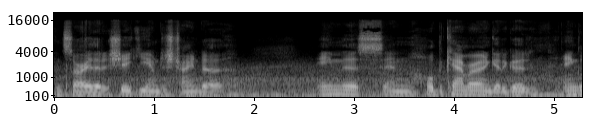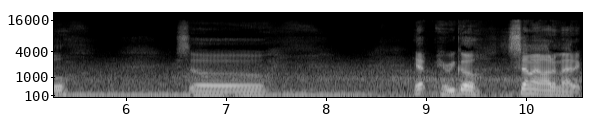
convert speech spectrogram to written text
And sorry that it's shaky. I'm just trying to aim this and hold the camera and get a good angle. So, yep, here we go. Semi-automatic.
